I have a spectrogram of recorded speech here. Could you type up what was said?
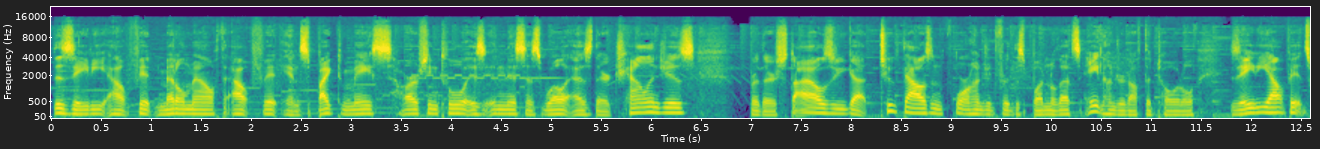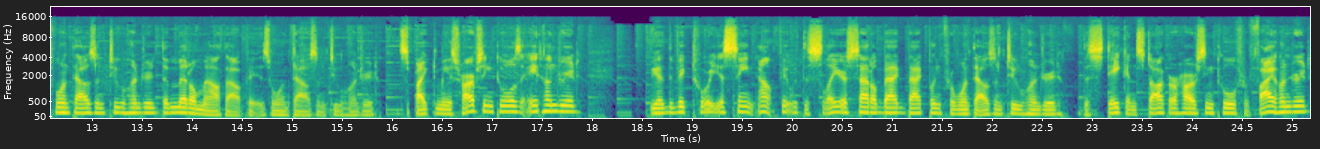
the Zadie outfit, Metal Mouth outfit, and Spiked Mace harvesting tool is in this as well as their challenges. For their styles, you got 2,400 for this bundle. That's 800 off the total. Zadie outfit is 1,200. The Metal Mouth outfit is 1,200. Spiked Mace harvesting tool is 800. We have the Victoria Saint outfit with the Slayer saddlebag backbling for 1,200. The Stake and Stalker harvesting tool for 500.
